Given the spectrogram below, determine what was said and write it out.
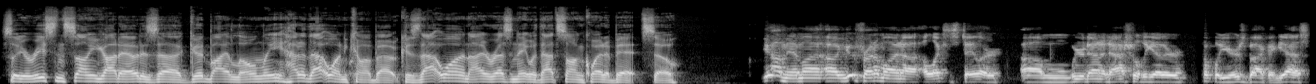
So your recent song you got out is uh, "Goodbye Lonely." How did that one come about? Because that one I resonate with that song quite a bit. So Yeah, man. My a good friend of mine, uh, Alexis Taylor. Um, we were down in Nashville together a couple of years back, I guess,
